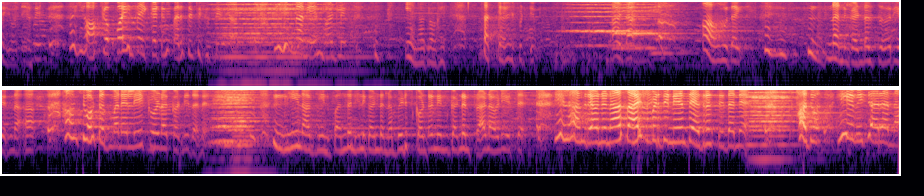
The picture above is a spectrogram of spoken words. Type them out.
ಅಯ್ಯೋ ದೇವ್ರೆ ಯಾಕಪ್ಪ ಇಂಥ ಇಕ್ಕಟ್ಟಿನ ಪರಿಸ್ಥಿತಿ ಸಿಕ್ಕಿಸ್ತೀನಿ ಈಗ ನಾನು ಏನು ಮಾಡಲಿ? ಏನಾದರೂ ಆಗಲಿ ಸತ್ಯ ಹೇಳ್ಬಿಡ್ತೀನಿ. ಉದಯ್ ನನ್ನ ಗಂಡ ಸೂರ್ಯನ್ನ ಅವ್ನ ತೋಟದ ಮನೆಯಲ್ಲಿ ಕೂಡಕೊಂಡಿದ್ದಾನೆ ನೀನಾಗಿ ನೀನು ಬಂದು ನಿನ್ನ ಗಂಡನ ಬಿಡಿಸ್ಕೊಂಡ್ರೆ ನಿನ್ನ ಗಂಡನ ಪ್ರಾಣ ಉಳಿಯುತ್ತೆ. ಇಲ್ಲ ಅಂದರೆ ಅವನನ್ನ ಸಾಯಿಸ್ಬಿಡ್ತೀನಿ ಅಂತ ಎದುರಿಸ್ತಿದ್ದಾನೆ ಅದು ಈ ವಿಚಾರನ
